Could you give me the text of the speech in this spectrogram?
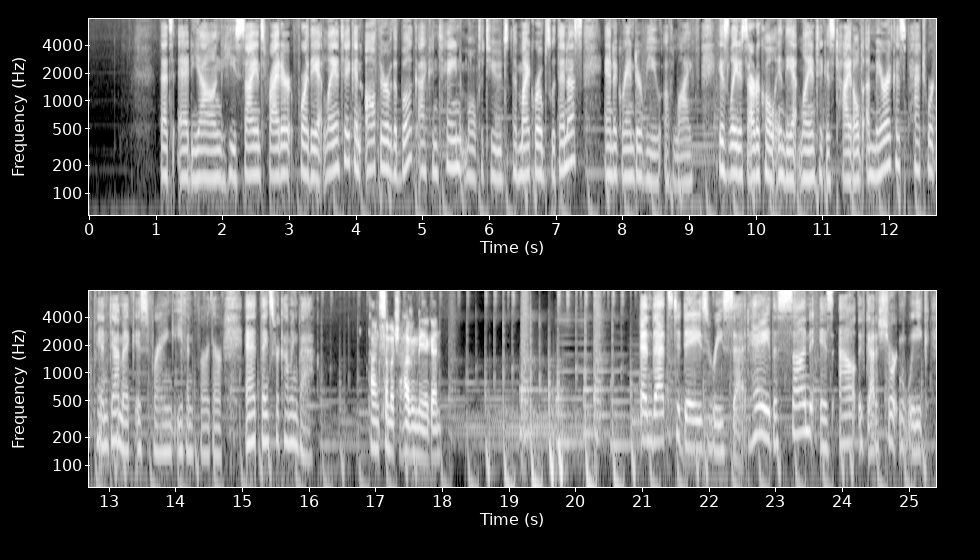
that's Ed Yong. He's science writer for The Atlantic and author of the book I Contain Multitudes The Microbes Within Us and a Grander View of Life. His latest article in The Atlantic is titled America's Patchwork Pandemic is Fraying Even Further. Ed, thanks for coming back. Thanks so much for having me again. And that's today's reset. Hey, the sun is out. We've got a shortened week.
